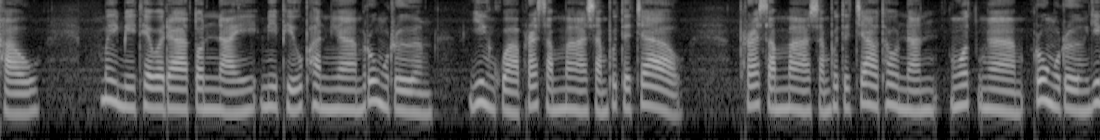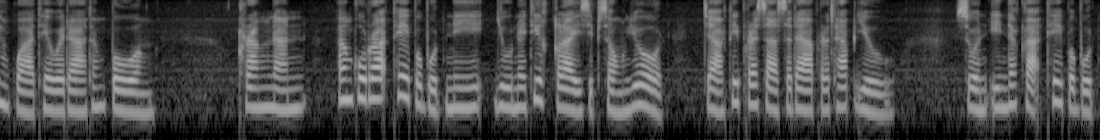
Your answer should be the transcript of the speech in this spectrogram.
เขา ไม่มีเทวดาตนไหนมีผิวพรรณงามรุ่งเรือง ยิ่งกว่าพระสัมมาสัมพุทธเจ้า พระสัมมาสัมพุทธเจ้าเท่านั้น งดงาม รุ่งเรืองยิ่งกว่าเทวดาทั้งปวง ครั้งนั้น อังกุระเทพบุตรนี้อยู่ในที่ไกลสิบสองโยชน์จากที่พระศาสดาประทับอยู่ ส่วนอินทกะเทพบุตร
